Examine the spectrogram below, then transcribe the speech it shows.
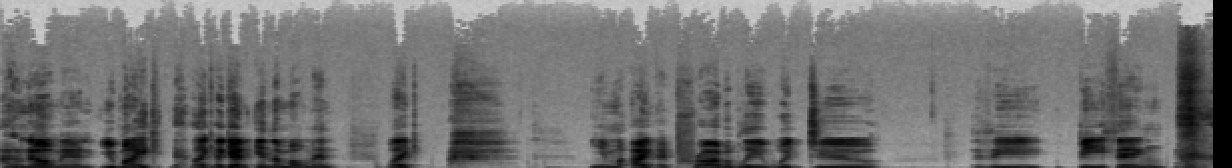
I don't know, man. You might like again in the moment, like you. I, I probably would do the bee thing,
